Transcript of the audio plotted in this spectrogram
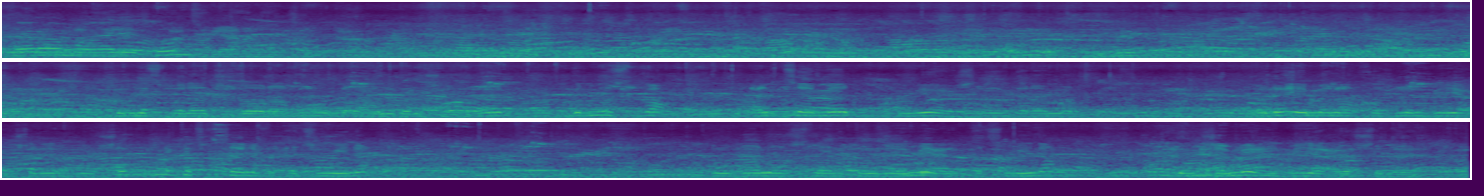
السلام عليكم. بالنسبة لهاد الجدوره الخوت راه عندهم شهرين بالنسبة للثمن 120 درهم. ودائما الخوت من 120 ل 120 اللي كتختلف الأثمنة نبغيو نوصلوا لكم جميع الاثمنه وجميع البيع والشراء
